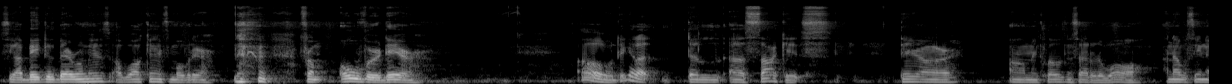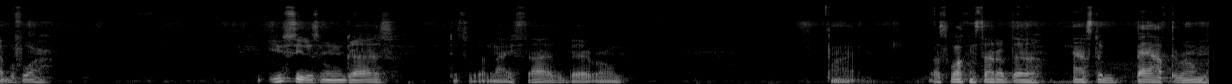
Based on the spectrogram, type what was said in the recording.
See how big this bedroom is? I walk in from over there. from over there. Oh, they got a, the uh, sockets. They are um, enclosed inside of the wall. I never seen that before. You see this room, guys. This is a nice size bedroom. All right. Let's walk inside of the master bathroom.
